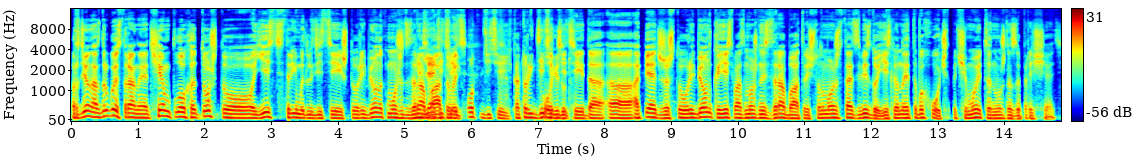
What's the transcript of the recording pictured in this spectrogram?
Родион, а с другой стороны, чем плохо то, что есть стримы для детей, что ребенок может зарабатывать... Не для детей, от детей, которые дети от ведут. детей, да. А, опять же, что у ребенка есть возможность зарабатывать, что он может стать звездой, если он этого хочет. Почему это нужно запрещать?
